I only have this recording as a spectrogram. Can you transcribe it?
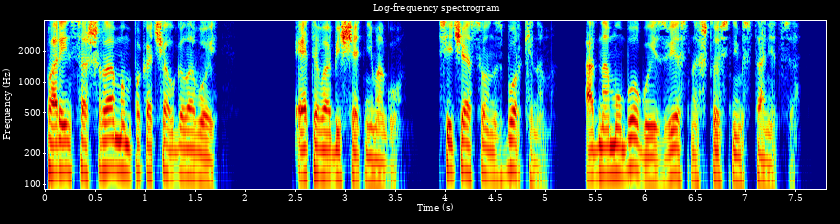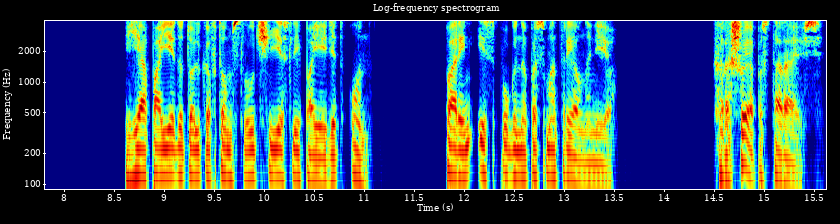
Парень со шрамом покачал головой. «Этого обещать не могу. Сейчас он с Боркином. Одному богу известно, что с ним станется. Я поеду только в том случае, если поедет он». Парень испуганно посмотрел на нее. «Хорошо, я постараюсь».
